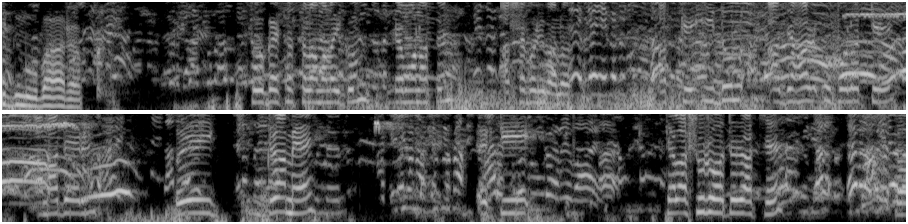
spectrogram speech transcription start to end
ঈদ মুবারক। সো গাইস আসসালামু আলাইকুম। কেমন আছেন? আশা করি ভালো আছেন। আজকে ঈদুল আজহার উপলক্ষে আমাদের এই গ্রামে একটি খেলা শুরু হতে যাচ্ছে। তো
